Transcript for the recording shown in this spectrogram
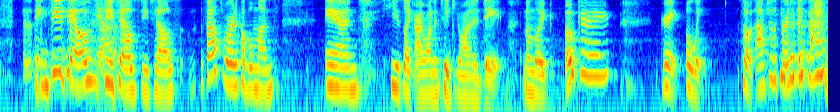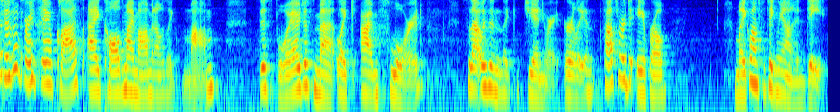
details, Yeah. details, details. Fast forward a couple months, and he's like, "I want to take you on a date," and I'm like, "Okay, great." Oh wait, so after the first day, after the first day of class, I called my mom and I was like, "Mom, this boy I just met, like, I'm floored." So that was in like January, early, and fast forward to April. Mike wants to take me on a date.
